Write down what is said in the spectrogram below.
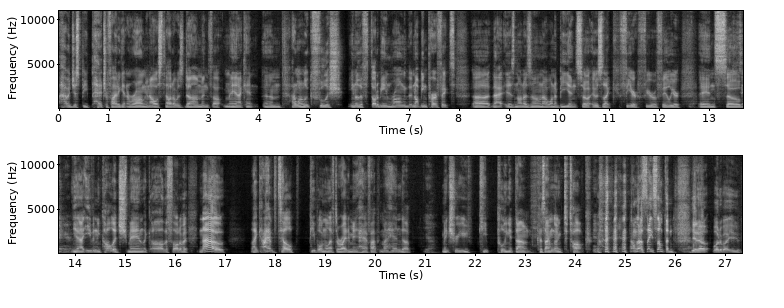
I would just be petrified of getting it wrong. And I always thought I was dumb and thought, man, I can't, um, I don't want to look foolish. You know, the thought of being wrong, not being perfect, uh, that is not a zone I want to be in. So it was like fear, fear of failure. And so, yeah, even in college, man, like, oh, the thought of it. Now, like, I have to tell people on the left or right of me, hey, if I put my hand up, Yeah. make sure you keep pulling it down because I'm going to talk. I'm going to say something. You know, what about you?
